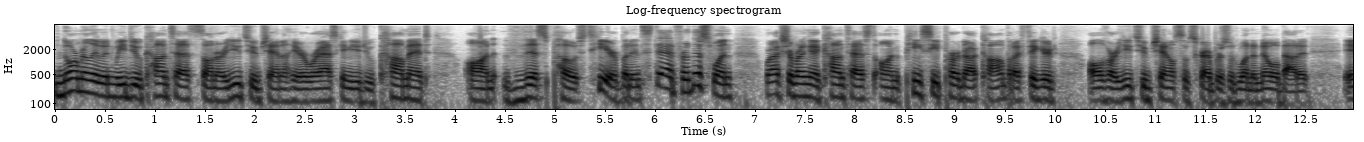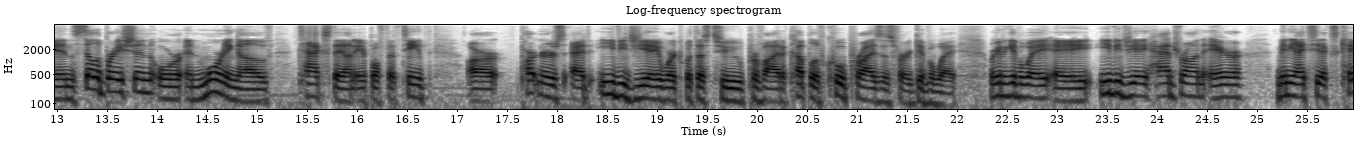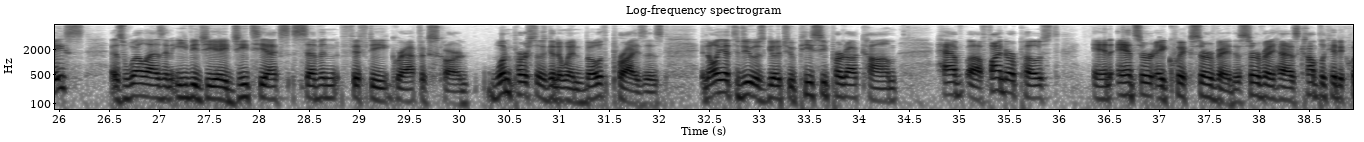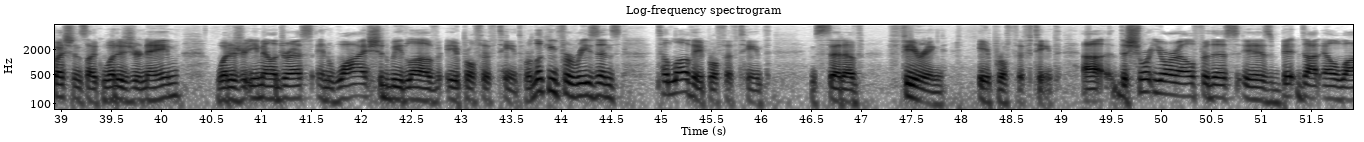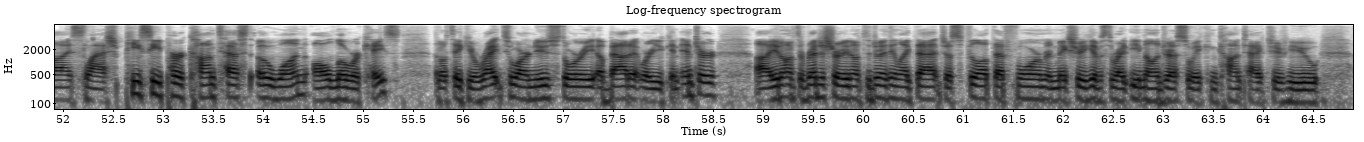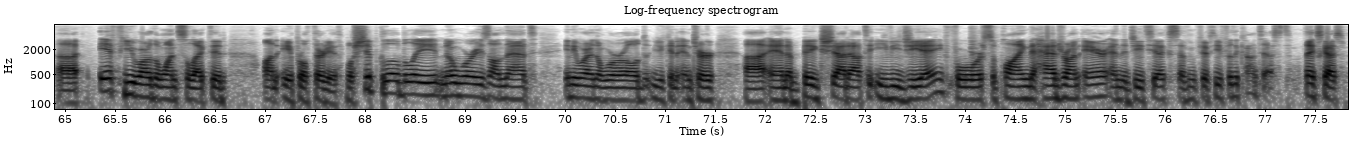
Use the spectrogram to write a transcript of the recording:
normally when we do contests on our YouTube channel here, we're asking you to comment on this post here. But instead, for this one, we're actually running a contest on PCPer.com, but I figured all of our YouTube channel subscribers would want to know about it. In celebration or in mourning of Tax Day on April 15th, our partners at EVGA worked with us to provide a couple of cool prizes for a giveaway. We're going to give away a EVGA Hadron Air Mini ITX case, as well as an EVGA GTX 750 graphics card. One person is going to win both prizes, and all you have to do is go to PCPer.com, have uh, find our post, and answer a quick survey. The survey has complicated questions like what is your name, what is your email address, and why should we love April 15th? We're looking for reasons to love April 15th instead of fearing April 15th. Uh, the short URL for this is bit.ly slash pcpercontest01, all lowercase. That'll take you right to our news story about it where you can enter. Uh, you don't have to register, you don't have to do anything like that. Just fill out that form and make sure you give us the right email address so we can contact you uh, if you are the one selected on April 30th. We'll ship globally, no worries on that. Anywhere in the world you can enter. Uh, and a big shout out to EVGA for supplying the Hadron Air and the GTX 750 for the contest. Thanks, guys.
